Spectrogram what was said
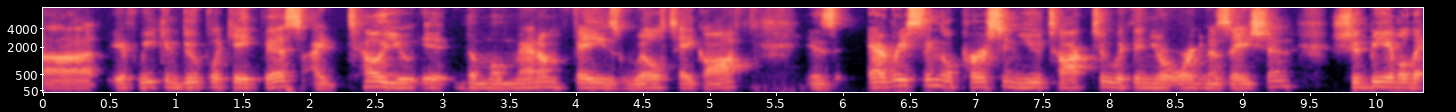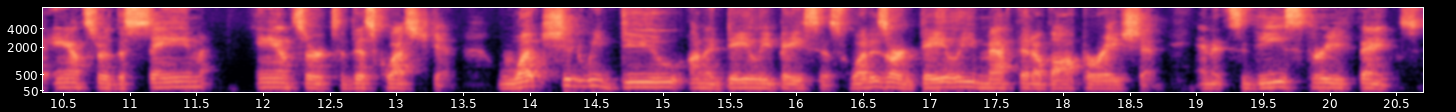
uh, if we can duplicate this, I tell you, it the momentum phase will take off is every single person you talk to within your organization should be able to answer the same answer to this question. What should we do on a daily basis? What is our daily method of operation? And it's these three things.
